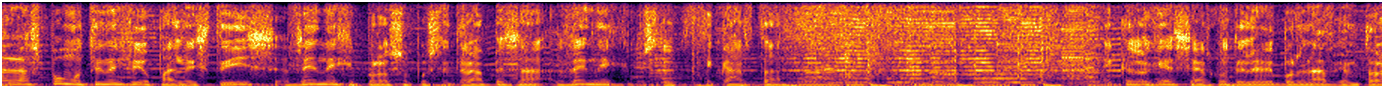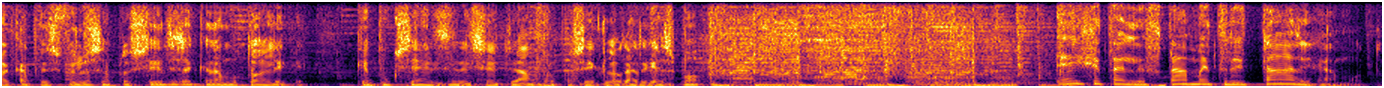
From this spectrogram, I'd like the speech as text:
Αλλά ας πούμε ότι είναι βιοπαλαιστής, δεν έχει πρόσωπο στην τράπεζα, δεν έχει πιστοτική κάρτα. Εκλογές έρχονται, δηλαδή μπορεί να έβγαινε τώρα κάποιος φίλος από το ΣΥΡΙΖΑ και να μου το έλεγε. Και που ξέρεις εσύ ότι ο άνθρωπος έχει λογαριασμό έχει τα λεφτά με τριτάριγα μου το.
